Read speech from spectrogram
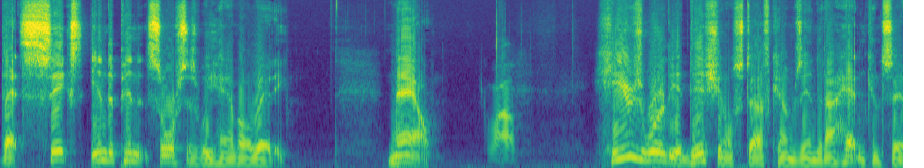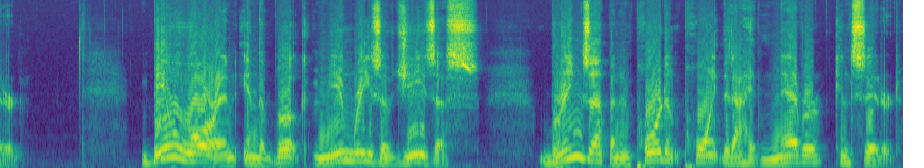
that's six independent sources we have already. Now, wow. Here's where the additional stuff comes in that I hadn't considered. Bill Warren in the book Memories of Jesus brings up an important point that I had never considered.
